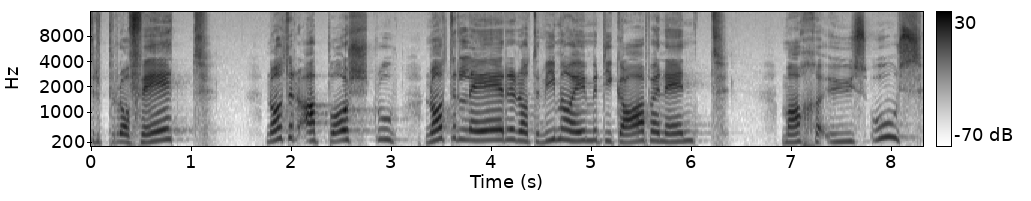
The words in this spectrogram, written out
der Prophet, noch der Apostel, noch der Lehrer oder wie man immer die Gaben nennt, machen uns aus.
